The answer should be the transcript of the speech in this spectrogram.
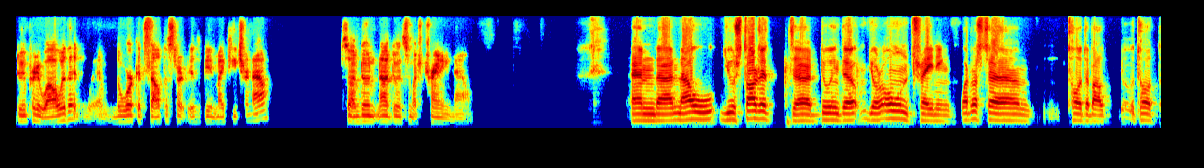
doing pretty well with it. The work itself is, start, is being my teacher now, so I'm doing not doing so much training now and uh, now you started uh, doing the your own training. What was the um, thought about thought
